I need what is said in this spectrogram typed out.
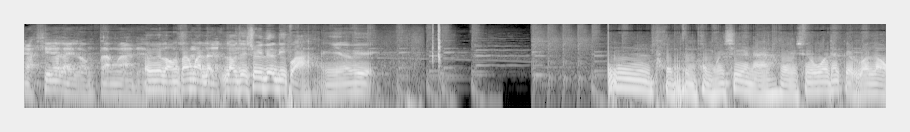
อยากชื่ออะไรลองตั้งมาเดี๋ยเออลองตั้งมาเราจะช่วยเลือกดีกว่า อย่างนี้นะพี่อืมผมผมผมก็เชื่อนะ ผมเชื่อว่าถ้าเกิดว่าเรา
